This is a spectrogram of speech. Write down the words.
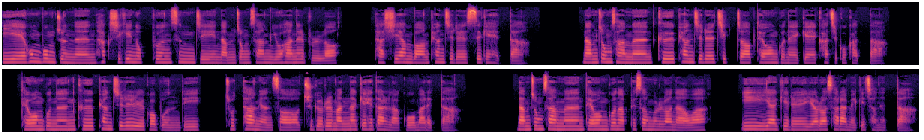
이에 홍봉주는 학식이 높은 승지 남종삼 요한을 불러 다시 한번 편지를 쓰게 했다. 남종삼은 그 편지를 직접 대원군에게 가지고 갔다. 대원군은 그 편지를 읽어본 뒤 좋다면서 주교를 만나게 해달라고 말했다. 남종삼은 대원군 앞에서 물러나와 이 이야기를 여러 사람에게 전했다.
